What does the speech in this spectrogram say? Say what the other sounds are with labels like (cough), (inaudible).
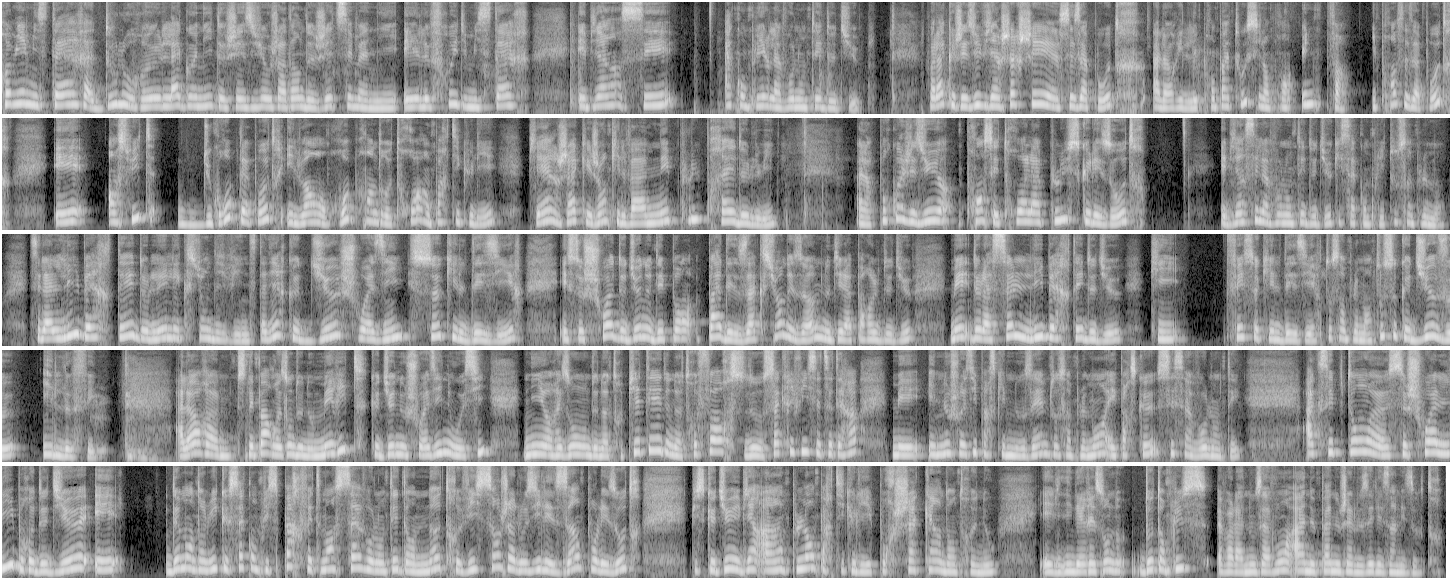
Premier mystère douloureux, l'agonie de Jésus au jardin de Gethsémanie. Et le fruit du mystère, eh bien, c'est accomplir la volonté de Dieu. Voilà que Jésus vient chercher ses apôtres. Alors, il ne les prend pas tous, il en prend une. Enfin, il prend ses apôtres. Et ensuite, du groupe d'apôtres, il va en reprendre trois en particulier Pierre, Jacques et Jean, qu'il va amener plus près de lui. Alors, pourquoi Jésus prend ces trois-là plus que les autres? Eh bien, c'est la volonté de Dieu qui s'accomplit tout simplement. C'est la liberté de l'élection divine, c'est-à-dire que Dieu choisit ceux qu'il désire, et ce choix de Dieu ne dépend pas des actions des hommes, nous dit la parole de Dieu, mais de la seule liberté de Dieu qui fait ce qu'il désire, tout simplement. Tout ce que Dieu veut, il le fait. Alors, euh, ce n'est pas en raison de nos mérites que Dieu nous choisit, nous aussi, ni en raison de notre piété, de notre force, de nos sacrifices, etc. Mais il nous choisit parce qu'il nous aime, tout simplement, et parce que c'est sa volonté. Acceptons euh, ce choix libre de Dieu et demandons-lui que s'accomplisse parfaitement sa volonté dans notre vie, sans jalousie les uns pour les autres, puisque Dieu eh bien, a un plan particulier pour chacun d'entre nous. Et il est raison d'autant plus, voilà, nous avons à ne pas nous jalouser les uns les autres.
